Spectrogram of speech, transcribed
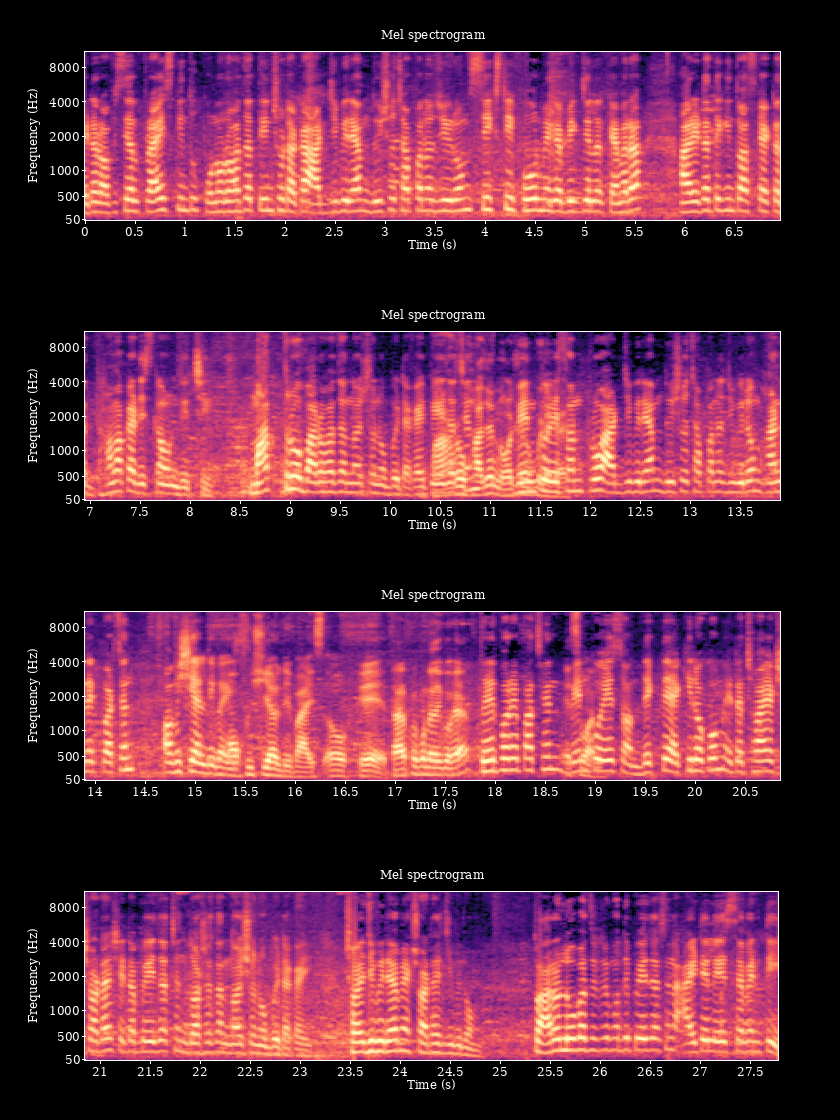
এটার অফিসিয়াল প্রাইস কিন্তু পনেরো হাজার তিনশো টাকা আট জিবি র্যাম দুইশো ছাপ্পান্ন জিবি রোম সিক্সটি ফোর মেগাপিক্সেলের ক্যামেরা আর এটাতে কিন্তু আজকে একটা ধামাকা ডিসকাউন্ট দিচ্ছি। মাত্র বারো হাজার নয়শো নব্বই টাকায় পেয়ে যাচ্ছেন 12,990 বেনকো টাকায়। এস ওয়ান প্রো আট জিবি র্যাম দুইশো ছাপ্পান্ন GB ROM hundred percent official device official device okay তারপর কোনটা দেখব হ্যাঁ তো এরপরে পাচ্ছেন S1 বেনকো এস ওয়ান দেখতে একই রকম এটা ছয় একশো আঠাশ এটা পেয়ে যাচ্ছেন দশ হাজার নয়শো নব্বই টাকায়। ছয় জিবি র্যাম একশো আঠাশ জিবি রোম তো আরও লো বাজেটের মধ্যে পেয়ে যাচ্ছেন আইটেল এ সেভেন্টি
